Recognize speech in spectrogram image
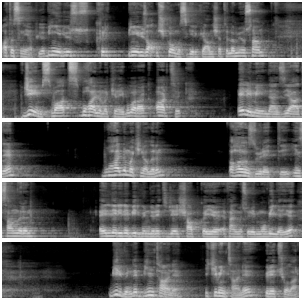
atasını yapıyor. 1740 1762 olması gerekiyor yanlış hatırlamıyorsam. James Watt buharlı makineyi bularak artık el emeğinden ziyade buharlı makinelerin daha hızlı ürettiği, insanların elleriyle bir günde üreteceği şapkayı, efendime söyleyeyim mobilyayı bir günde bin tane, 2000 tane üretiyorlar.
